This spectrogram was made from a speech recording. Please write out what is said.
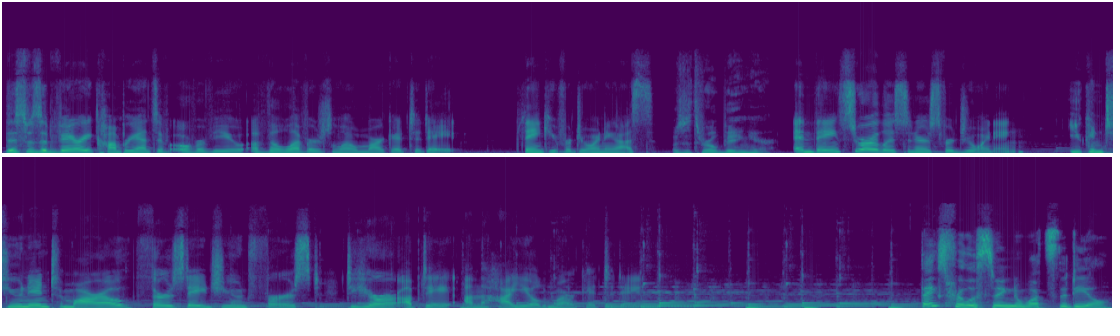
this was a very comprehensive overview of the leveraged loan market to date. Thank you for joining us. It was a thrill being here. And thanks to our listeners for joining. You can tune in tomorrow, Thursday, June 1st, to hear our update on the high yield market to date. Thanks for listening to What's the Deal.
